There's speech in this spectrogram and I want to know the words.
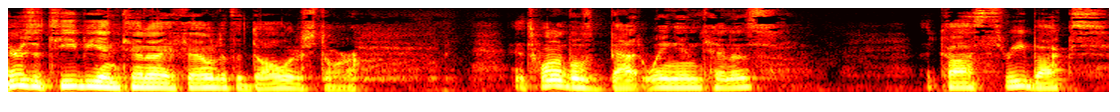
Here's a TV antenna I found at the dollar store. It's one of those batwing antennas. It costs three bucks.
